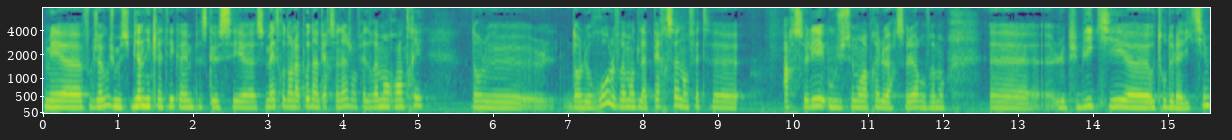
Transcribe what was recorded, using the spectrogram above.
Mais il faut que j'avoue que je me suis bien éclatée quand même parce que c'est se mettre dans la peau d'un personnage, en fait, vraiment rentrer dans le, dans le rôle vraiment de la personne, en fait, harcelée ou justement après le harceleur ou vraiment euh, le public qui est euh, autour de la victime.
